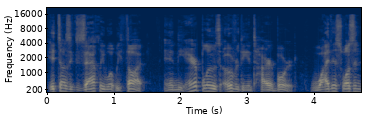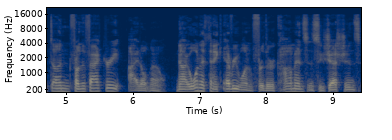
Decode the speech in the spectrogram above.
it does exactly what we thought, and the air blows over the entire board. Why this wasn't done from the factory, I don't know. Now, I want to thank everyone for their comments and suggestions.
